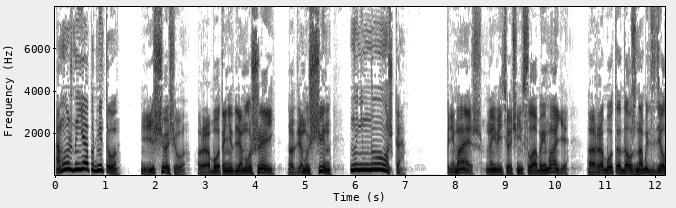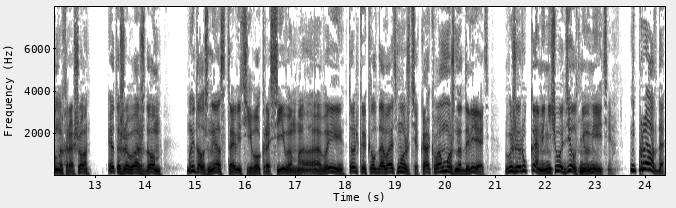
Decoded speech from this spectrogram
А можно я подмету?» «Еще чего. Работа не для млушей, а для мужчин». «Ну, немножко». «Понимаешь, мы ведь очень слабые маги, а работа должна быть сделана хорошо. Это же ваш дом. Мы должны оставить его красивым, а вы только колдовать можете. Как вам можно доверять? Вы же руками ничего делать не умеете». «Неправда.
